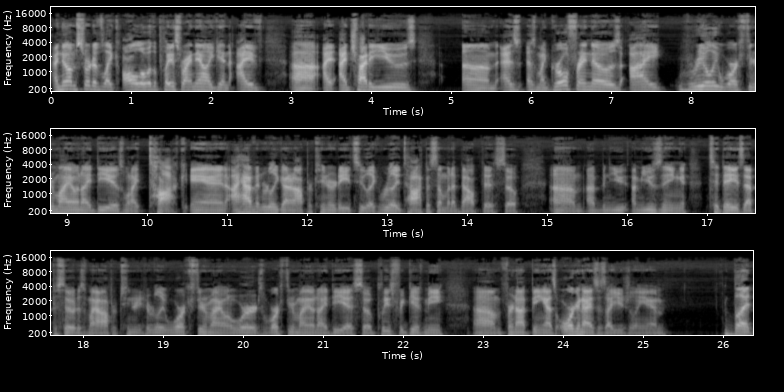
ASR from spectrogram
I know I'm sort of like all over the place right now. Again, I've uh, I, I try to use um, as as my girlfriend knows, I really work through my own ideas when I talk, and I haven't really got an opportunity to like really talk to someone about this. So um, I've been u- I'm using today's episode as my opportunity to really work through my own words, work through my own ideas. So please forgive me um, for not being as organized as I usually am but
